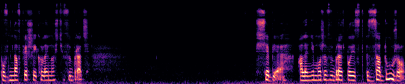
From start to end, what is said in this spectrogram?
powinna w pierwszej kolejności wybrać siebie, ale nie może wybrać, bo jest za dużo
